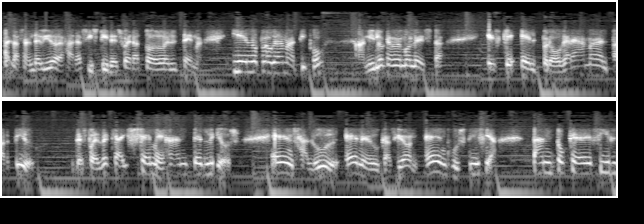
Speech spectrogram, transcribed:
pues las han debido dejar asistir, eso era todo el tema. Y en lo programático, a mí lo que me molesta es que el programa del partido, después de que hay semejantes líos en salud, en educación, en justicia, tanto que decir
